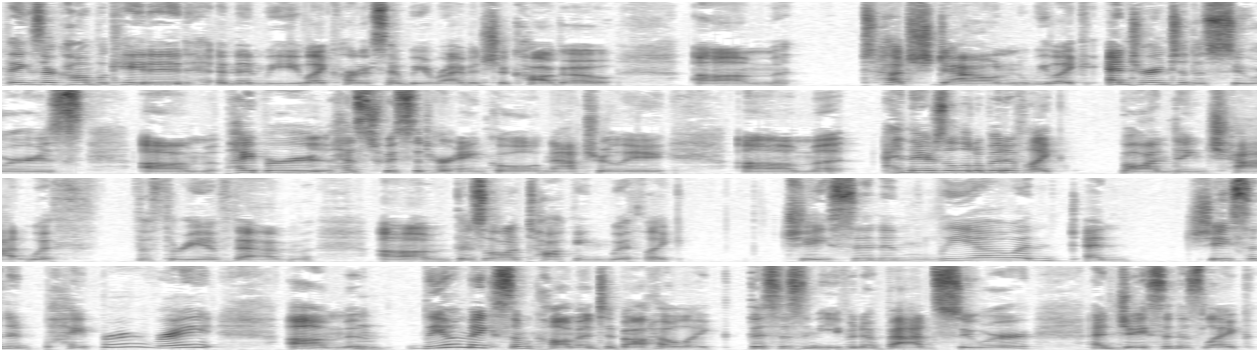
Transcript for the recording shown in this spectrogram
things are complicated and then we like carter said we arrive in chicago um touch down we like enter into the sewers. Um piper has twisted her ankle naturally um and there's a little bit of like bonding chat with the three of them. Um there's a lot of talking with like jason and leo and and Jason and Piper, right? Um, mm. Leo makes some comment about how like this isn't even a bad sewer, and Jason is like,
